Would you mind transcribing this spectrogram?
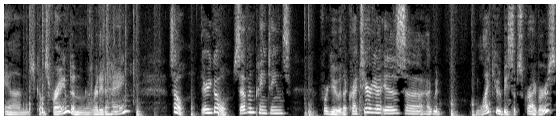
and she comes framed and ready to hang. So there you go, seven paintings for you. The criteria is uh, I would like you to be subscribers.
